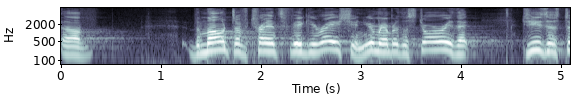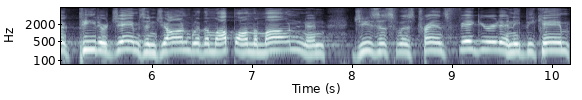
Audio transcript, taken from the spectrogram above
of the Mount of Transfiguration. You remember the story that Jesus took Peter, James, and John with him up on the mountain, and Jesus was transfigured and he became,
